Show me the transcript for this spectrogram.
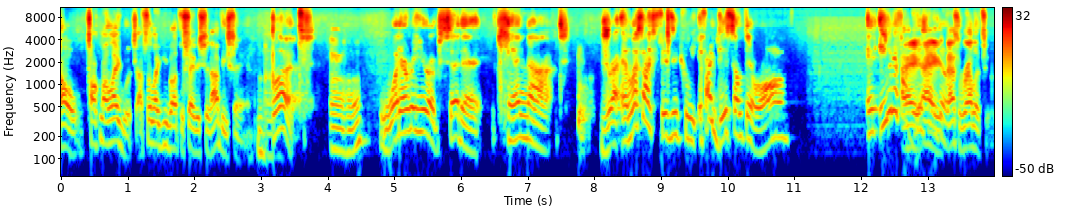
Oh, talk my language. I feel like you about to say the shit I be saying. but Mm-hmm. whatever you're upset at cannot dra- unless I physically if I did something wrong and even if I Hey, did hey, something that's relative.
